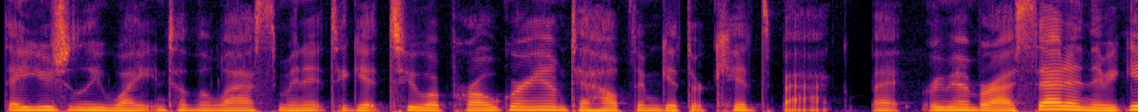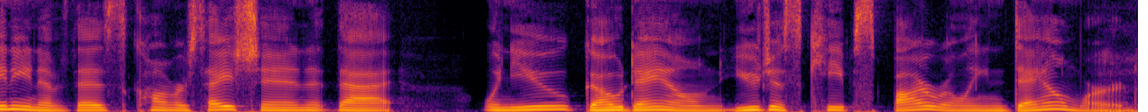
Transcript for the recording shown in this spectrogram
They usually wait until the last minute to get to a program to help them get their kids back. But remember, I said in the beginning of this conversation that when you go down, you just keep spiraling downward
